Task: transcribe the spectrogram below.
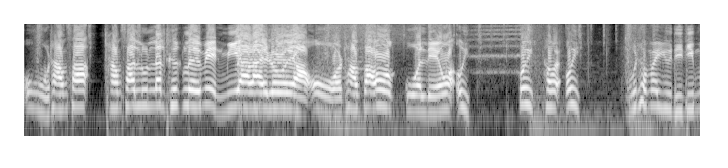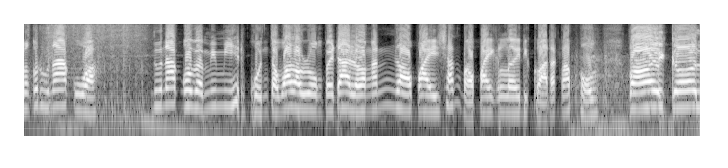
โอ้โหทำซะทำซะรุนระทึกเลยไม่เห็นมีอะไรเลยอะโอ้โหทำซะโอ้กลัวเลวอะอุ้ยอุ้ยทำไมอุ้ยอุ้ยทำไมอยู่ดีๆมันก็ดูน่ากลัว ดูน่ากลัวแบบไม่มีเหตุผลแต่ว่าเราลงไปได้แล้วงั้นเราไปชั้นต่อไปกันเลยดีกว่านะครับผม ไปกัน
